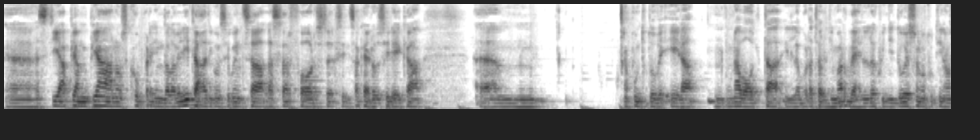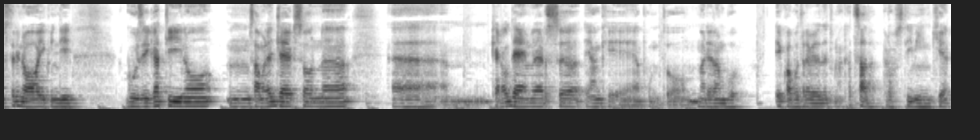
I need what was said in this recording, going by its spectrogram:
eh, stia pian piano scoprendo la verità, di conseguenza la Star Force senza Carol si reca ehm, appunto dove era una volta il laboratorio di Marvel, quindi dove sono tutti i nostri eroi, quindi Goose gattino, mm, Samuel. Jackson, eh, Carol Danvers e anche appunto Maria Rambeau. E qua potrei aver detto una cazzata, però sti minchie,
